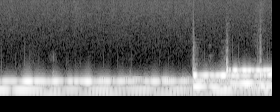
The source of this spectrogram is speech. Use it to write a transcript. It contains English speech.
Thank you.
